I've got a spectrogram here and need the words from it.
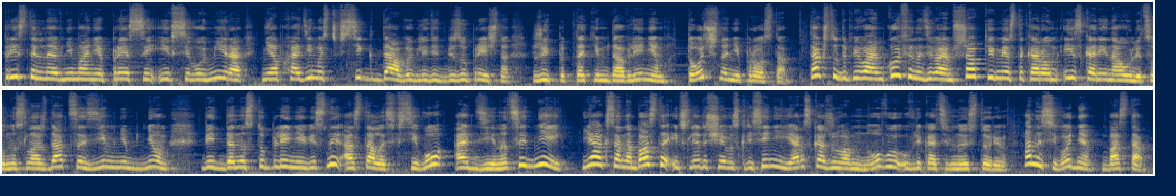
пристальное внимание прессы и всего мира, необходимость всегда выглядеть безупречно. Жить под таким давлением точно непросто. Так что допиваем кофе, надеваем шапки вместо корон и скорее на улицу наслаждаться зимним днем. Ведь до наступления весны осталось всего 11 дней. Я Оксана Баста и в следующее воскресенье я расскажу вам новую увлекательную историю. А на сегодня баста!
